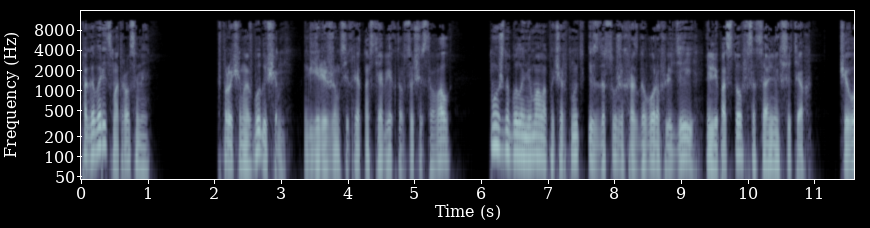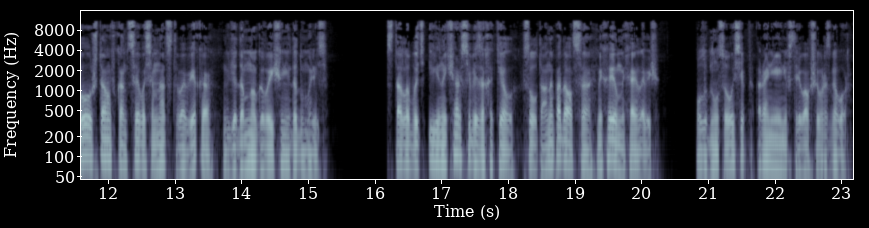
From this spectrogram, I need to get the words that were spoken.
поговорить с матросами. Впрочем, и в будущем, где режим секретности объектов существовал, можно было немало почерпнуть из досужих разговоров людей или постов в социальных сетях, чего уж там в конце XVIII века, где до многого еще не додумались. «Стало быть, и янычар себе захотел, султан и подался, Михаил Михайлович», — улыбнулся Осип, ранее не встревавший в разговор.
